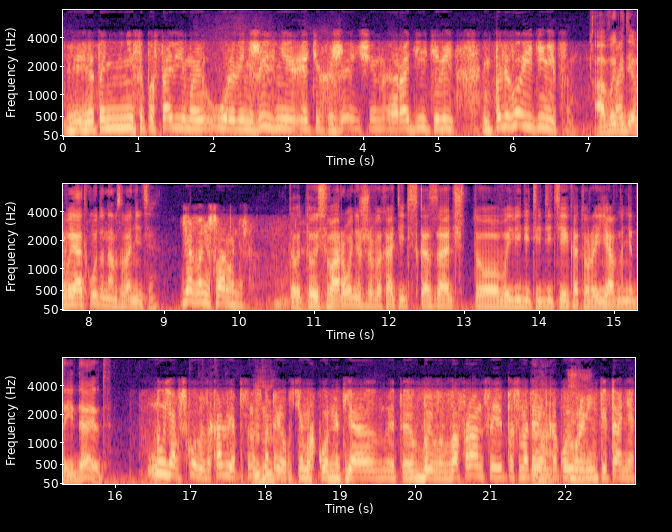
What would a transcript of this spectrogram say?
И это несопоставимый уровень жизни этих женщин, родителей. Повезло единицам. А вы где? Поэтому- Вы откуда нам звоните? Я звоню с Воронежа. То, то есть в Воронеже вы хотите сказать, что вы видите детей, которые явно не доедают? Ну, я в школу захожу, я посмотрел, чем их кормят. Я это, был во Франции, посмотрел, Ага. какой уровень питания,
